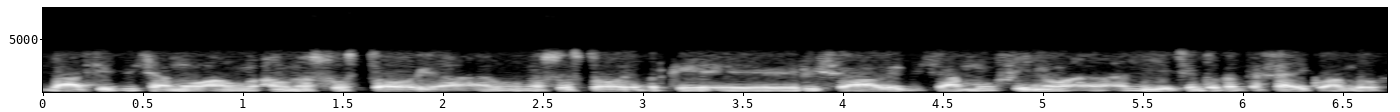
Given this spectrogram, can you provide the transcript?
Barsi diciamo, ha, un, ha, una sua storia, ha una sua storia perché eh, risale diciamo, fino al 1186 quando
